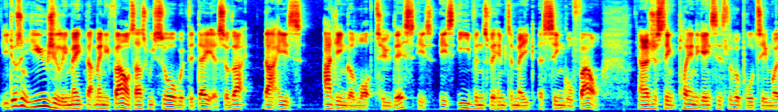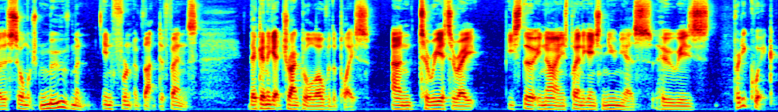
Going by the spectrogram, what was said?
He doesn't usually make that many fouls, as we saw with the data. So that that is adding a lot to this. It's it's evens for him to make a single foul. And I just think playing against this Liverpool team where there's so much movement in front of that defence, they're going to get dragged all over the place. And to reiterate, he's 39. He's playing against Nunez, who is pretty quick.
